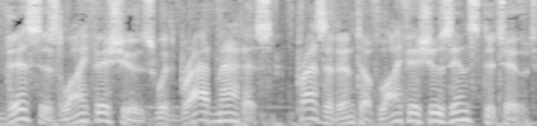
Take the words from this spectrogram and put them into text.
This is Life Issues with Brad Mattes, president of Life Issues Institute.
